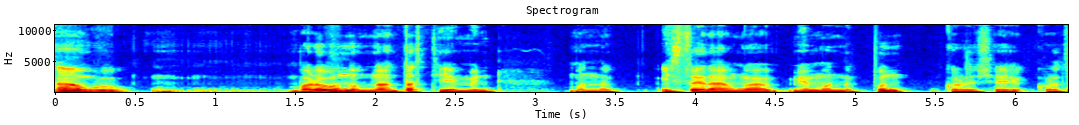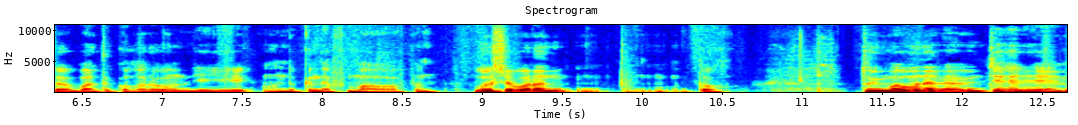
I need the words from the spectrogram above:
а бу барабын оннан тастиемен маны Инстаграмга мен мандыкпын, короче, корда баты колорон ди мандыкын да фмавапын. Лучше баран то туймауын әбәбін тәһәрем.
